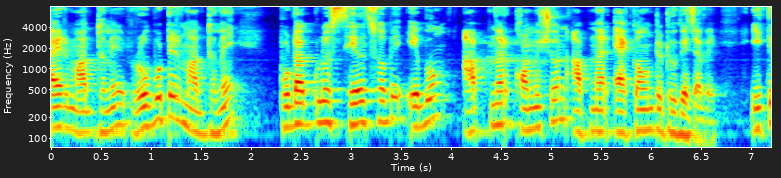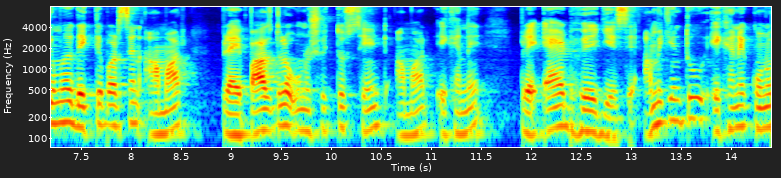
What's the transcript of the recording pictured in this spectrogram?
আয়ের মাধ্যমে রোবটের মাধ্যমে প্রোডাক্টগুলো সেলস হবে এবং আপনার কমিশন আপনার অ্যাকাউন্টে ঢুকে যাবে। ইতিমধ্যে দেখতে পারছেন আমার প্রায় পাঁচ ডলার উনসত্তর সেন্ট আমার এখানে প্রায় অ্যাড হয়ে গিয়েছে। আমি কিন্তু এখানে কোনো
